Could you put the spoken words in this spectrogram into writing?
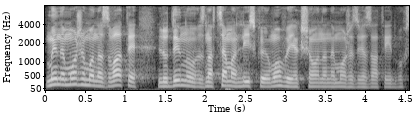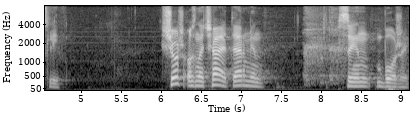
Ми не можемо назвати людину знавцем англійської мови, якщо вона не може зв'язати і двох слів. Що ж означає термін Син Божий?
